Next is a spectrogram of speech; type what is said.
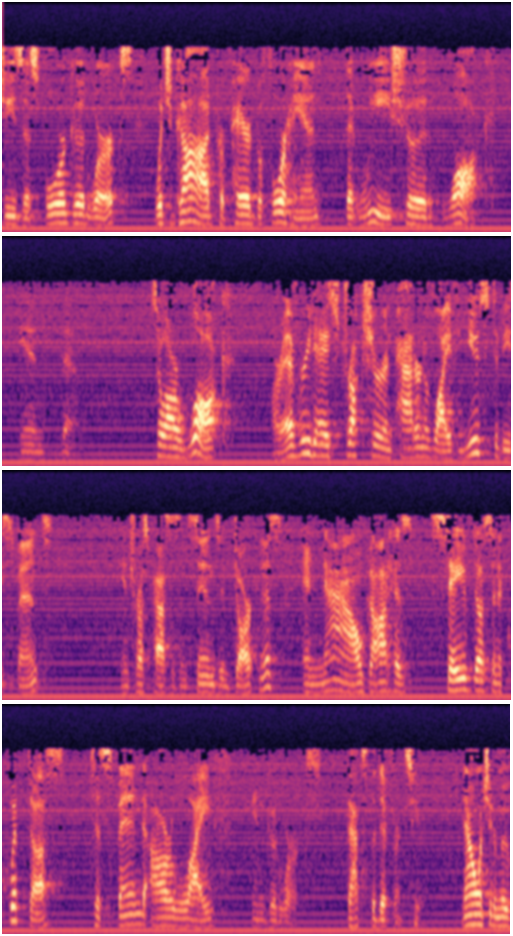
Jesus for good works, which God prepared beforehand that we should walk in them. So our walk, our everyday structure and pattern of life used to be spent in trespasses and sins, in darkness, and now God has saved us and equipped us to spend our life in good works. That's the difference here. Now I want you to move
